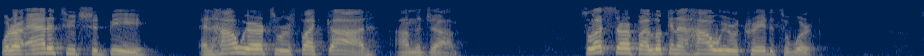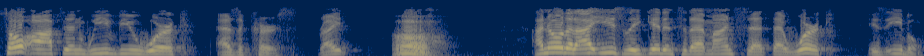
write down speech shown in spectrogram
what our attitude should be, and how we are to reflect God on the job. So let's start by looking at how we were created to work. So often we view work as a curse, right? Oh, I know that I easily get into that mindset that work is evil.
